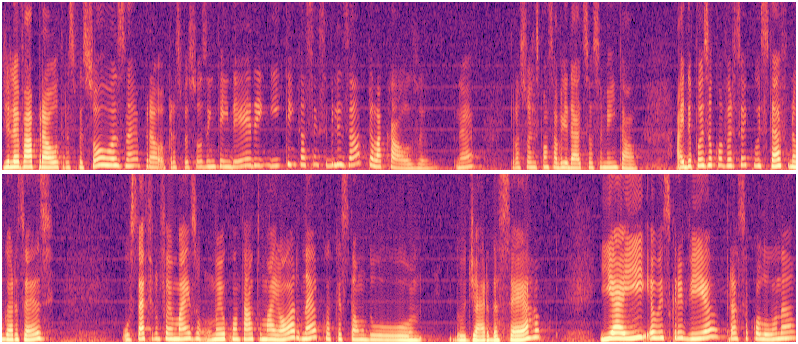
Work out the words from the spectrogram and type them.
de levar para outras pessoas, né, para as pessoas entenderem e tentar sensibilizar pela causa, né, pela sua responsabilidade socioambiental. Aí depois eu conversei com o Stefano Garzese. O Stefano foi mais um, o meu contato maior, né, com a questão do, do Diário da Serra. E aí eu escrevia para essa coluna,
